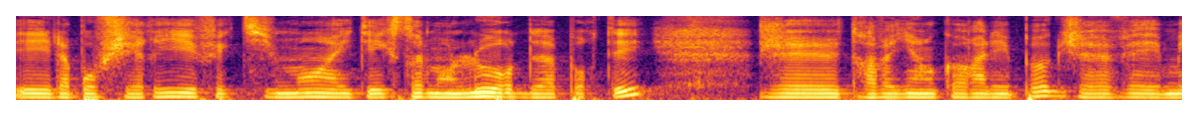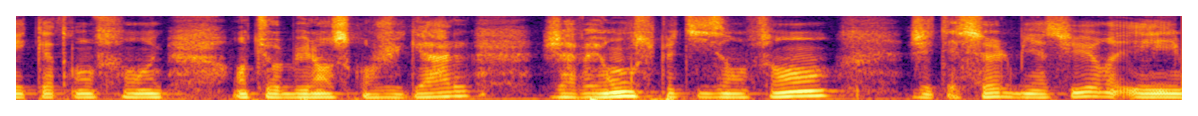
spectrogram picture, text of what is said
Et la pauvre chérie effectivement a été extrêmement lourde à porter. Je travaillais encore à l'époque, j'avais mes quatre enfants en turbulence conjugale, j'avais onze petits-enfants, j'étais seule bien sûr. Et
